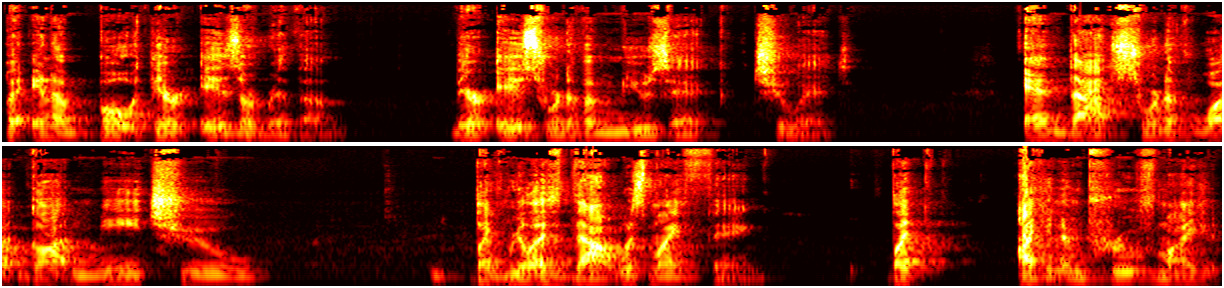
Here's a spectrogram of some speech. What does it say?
but in a boat there is a rhythm. There is sort of a music to it. And that's sort of what got me to like realize that was my thing. Like I can improve my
